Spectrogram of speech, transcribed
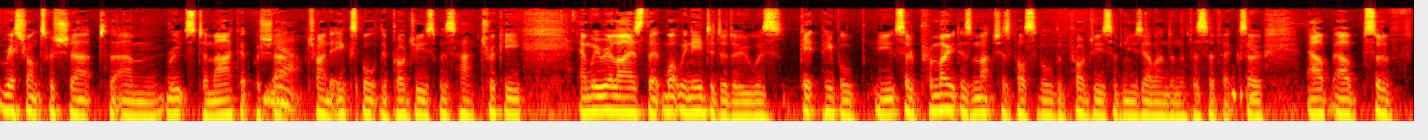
Restaurants were shut. Um, routes to market were shut. Yeah. Trying to export their produce was hard, tricky, and we realised that what we needed to do was get people you sort of promote as much as possible the produce of New Zealand and the Pacific. So, our, our sort of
